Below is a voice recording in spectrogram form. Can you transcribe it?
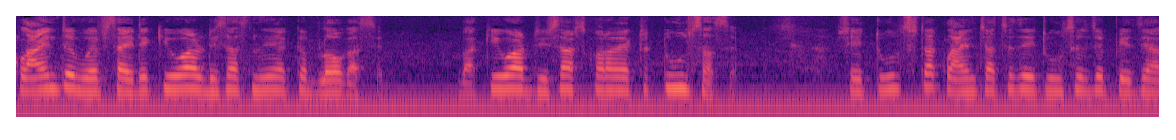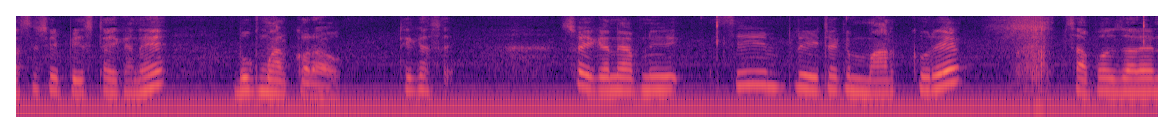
ক্লায়েন্টের ওয়েবসাইটে কিওয়ার্ড রিসার্চ নিয়ে একটা ব্লগ আছে বা কিওয়ার্ড রিসার্চ করার একটা টুলস আছে। সেই টুলসটা ক্লায়েন্ট চাচ্ছে যে এই টুলসের যে পেজে আছে, সেই পেজটা এখানে বুকমার্ক করা হোক। ঠিক আছে? সো এখানে আপনি সিম্পলি এটাকে মার্ক করে সাপোজ ধরেন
